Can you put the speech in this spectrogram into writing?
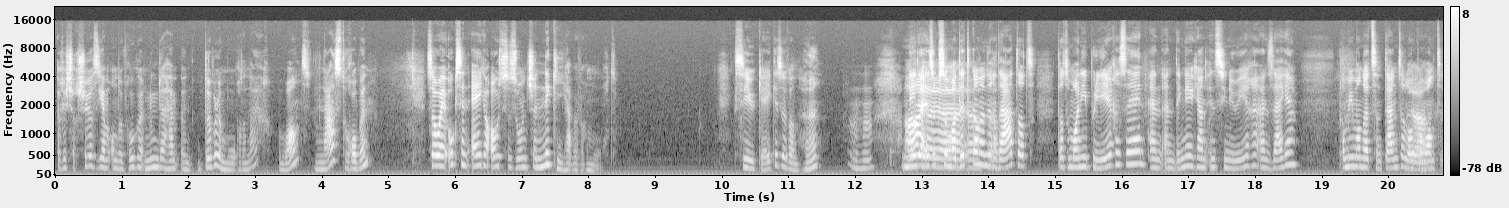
rechercheurs die hem ondervroegen noemden hem een dubbele moordenaar. Want naast Robin zou hij ook zijn eigen oudste zoontje Nicky hebben vermoord. Ik zie u kijken, zo van, huh? Mhm. Nee, Ah, dat ja, is ook zo. Maar dit ja, kan ja. inderdaad dat, dat manipuleren zijn en, en dingen gaan insinueren en zeggen om iemand uit zijn tent te lokken. Want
